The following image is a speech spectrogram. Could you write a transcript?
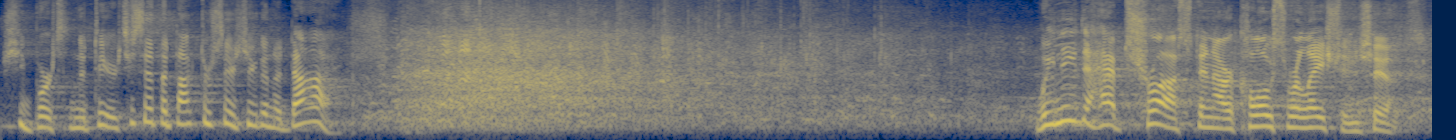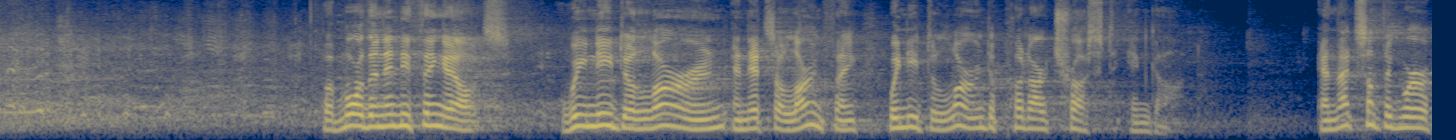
She burst into tears. She said, The doctor says you're going to die. we need to have trust in our close relationships. But more than anything else, we need to learn, and it's a learned thing, we need to learn to put our trust in God. And that's something where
